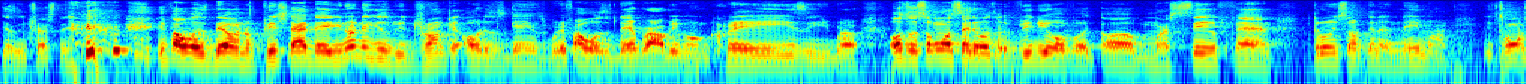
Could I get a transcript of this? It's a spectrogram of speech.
it's interesting. if I was there on the pitch that day, you know niggas be drunk at all these games, but if I was there, bro, I'd be going crazy, bro. Also, someone said there was a video of a uh, Marseille fan throwing something at Neymar. Someone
